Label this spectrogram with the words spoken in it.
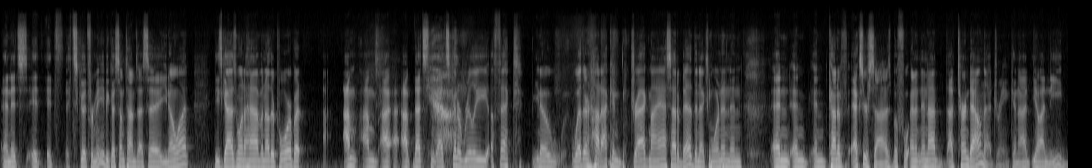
and it's it it's it's good for me because sometimes I say, you know what, these guys want to have another pour, but I'm I'm I, I, that's that's going to really affect you know whether or not I can drag my ass out of bed the next morning and and and and kind of exercise before and and I I turned down that drink. And I you know I need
